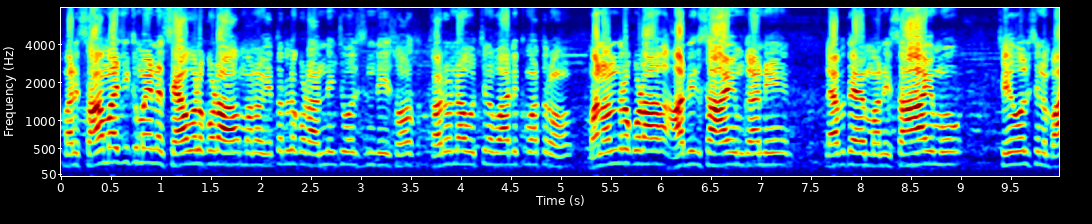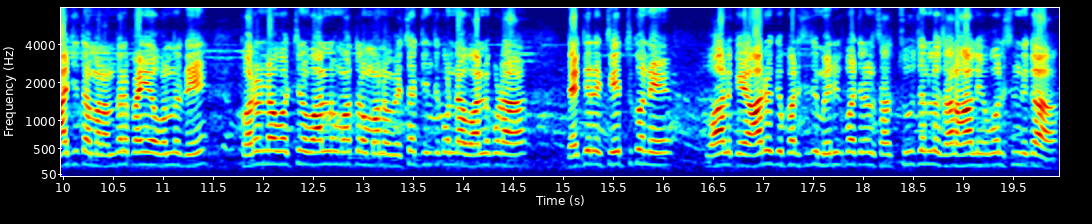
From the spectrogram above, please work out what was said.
మరి సామాజికమైన సేవలు కూడా మనం ఇతరులు కూడా అందించవలసింది. సో- కరోనా వచ్చిన వారికి మాత్రం మనందరూ కూడా ఆర్థిక సహాయం కానీ లేకపోతే మన సహాయము చేయవలసిన బాధ్యత మనందరిపై ఉన్నది. కరోనా వచ్చిన వాళ్ళను మాత్రం మనం విసర్జించకుండా వాళ్ళని కూడా దగ్గర చేర్చుకొని వాళ్ళకి ఆరోగ్య పరిస్థితి మెరుగుపరచడానికి స- సూచనలు సలహాలు ఇవ్వాల్సిందిగా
